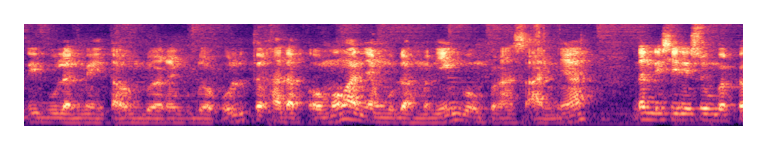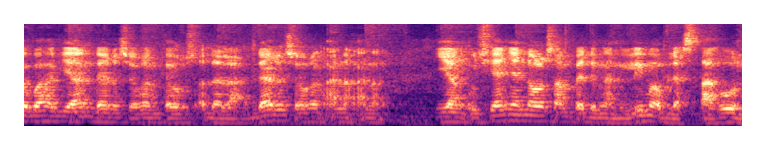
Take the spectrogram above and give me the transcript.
di bulan Mei tahun 2020 terhadap omongan yang mudah menyinggung perasaannya dan di sini sumber kebahagiaan dari seorang Taurus adalah dari seorang anak-anak yang usianya 0 sampai dengan 15 tahun.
